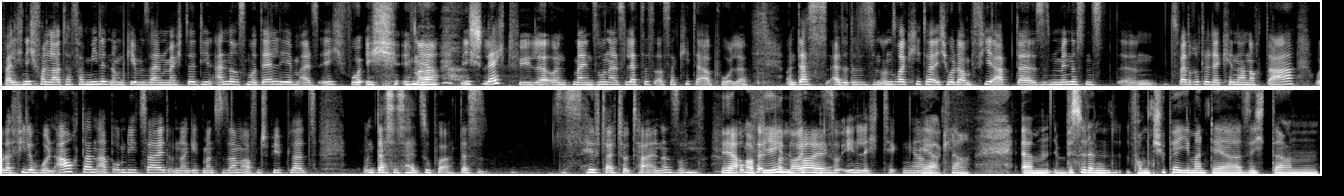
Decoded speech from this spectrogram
weil ich nicht von lauter Familien umgeben sein möchte, die ein anderes Modell leben als ich, wo ich immer ja. mich schlecht fühle und meinen Sohn als letztes aus der Kita abhole. Und das, also das ist in unserer Kita, ich hole da um vier ab, da sind mindestens äh, zwei Drittel der Kinder noch da oder viele holen auch dann ab um die Zeit und dann geht man zusammen auf den Spielplatz und das ist halt super. Das, das hilft halt total, ne? So ein ja, Umfeld auf jeden von Leuten, Fall. die so ähnlich ticken. Ja, ja klar. Ähm, bist du denn vom Typ her jemand, der sich dann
